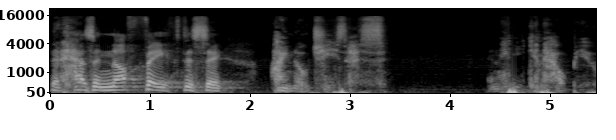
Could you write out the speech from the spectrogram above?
that has enough faith to say, I know Jesus, and He can help you.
